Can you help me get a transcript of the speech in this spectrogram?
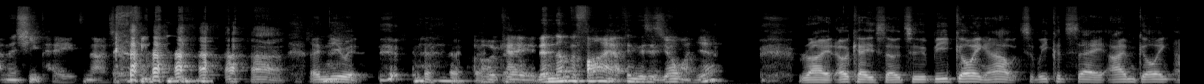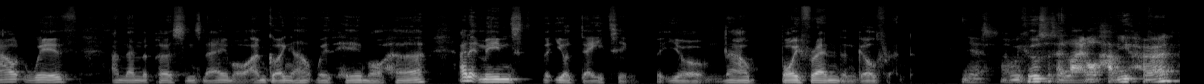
and then she paid. No, I knew it. okay, then number five. I think this is your one. Yeah. Right. Okay. So to be going out, so we could say, "I'm going out with," and then the person's name, or "I'm going out with him or her," and it means that you're dating, that you're now boyfriend and girlfriend. Yes, and we could also say, like, "Oh, have you heard?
